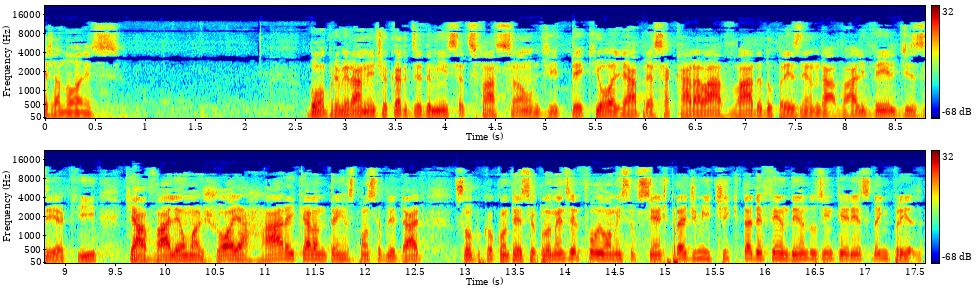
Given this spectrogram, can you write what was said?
Janones. Bom, primeiramente eu quero dizer da minha insatisfação de ter que olhar para essa cara lavada do presidente da Vale e ver ele dizer aqui que a Vale é uma joia rara e que ela não tem responsabilidade sobre o que aconteceu. Pelo menos ele foi homem suficiente para admitir que está defendendo os interesses da empresa.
